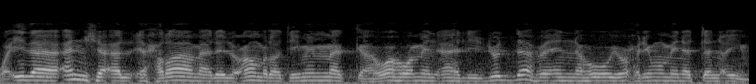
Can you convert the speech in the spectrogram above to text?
وإذا أنشأ الإحرام للعمرة من مكة وهو من أهل جدة فإنه يحرم من التنعيم.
